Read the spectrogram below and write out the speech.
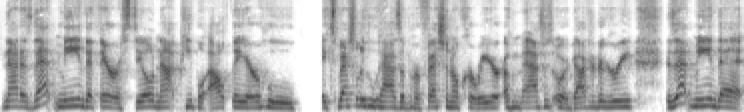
Now, does that mean that there are still not people out there who, especially who has a professional career, a master's or a doctorate degree? Does that mean that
